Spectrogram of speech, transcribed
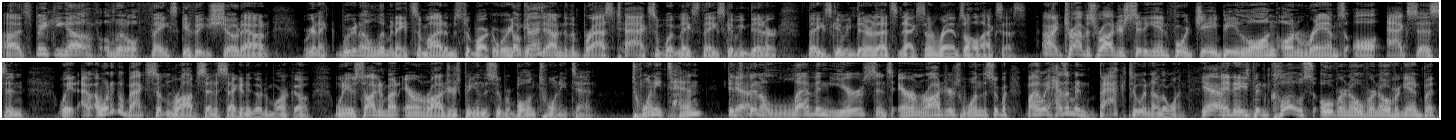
Uh, speaking of a little Thanksgiving showdown, we're gonna we're gonna eliminate some items to market. We're gonna get down to the brass tacks of what makes Thanksgiving dinner Thanksgiving dinner. That's next on Rams All Access. All right, Travis Rogers sitting in for JB Long on Rams All Access and. Wait, I, I want to go back to something Rob said a second ago DeMarco when he was talking about Aaron Rodgers being in the Super Bowl in 2010. 2010? It's Yeah. been 11 years since Aaron Rodgers won the Super. By the way, hasn't been back to another one. Yeah. and he's been close over and over and over again. But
